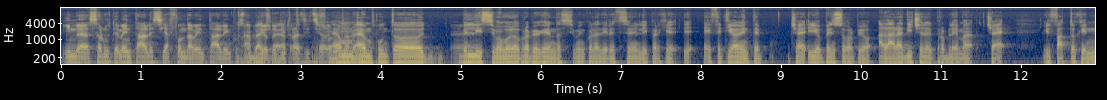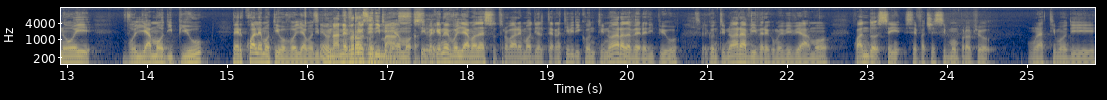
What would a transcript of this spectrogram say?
in salute mentale sia fondamentale in questo Ah beh, periodo di certo, transizione. È un, è un punto Eh. bellissimo, volevo proprio che andassimo in quella direzione lì perché eh, effettivamente, cioè, io penso proprio alla radice del problema c'è il fatto che noi vogliamo di più. Per quale motivo vogliamo di Sì, più? una nevrosi di massa. Sì, Sì. perché noi vogliamo adesso trovare modi alternativi di continuare ad avere di più, di continuare a vivere come viviamo, quando se, se facessimo proprio un attimo di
